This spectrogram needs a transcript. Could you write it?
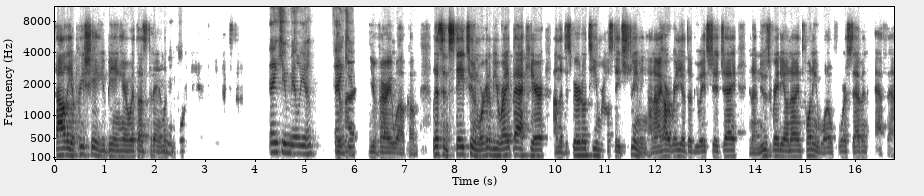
Dolly, appreciate you being here with us today and looking forward to hearing from you next time. Thank you, Emilio. Thank You're you. You're very welcome. Listen, stay tuned. We're going to be right back here on the Despirito Team Real Estate streaming on iHeartRadio, WHJJ, and on News Radio 920 1047 FM.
